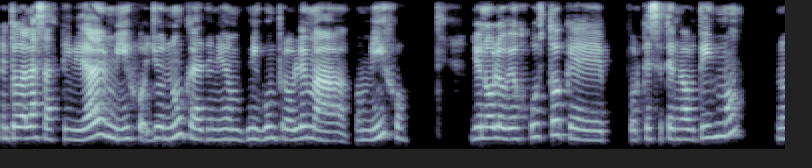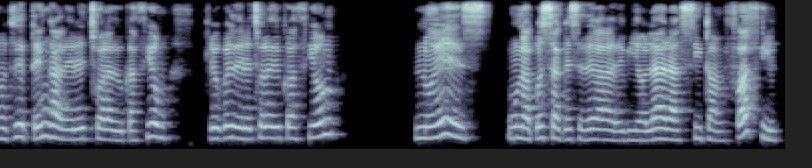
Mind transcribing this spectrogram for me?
en todas las actividades. Mi hijo, yo nunca he tenido ningún problema con mi hijo. Yo no lo veo justo que porque se tenga autismo no se tenga derecho a la educación. Creo que el derecho a la educación no es una cosa que se deba de violar así tan fácil.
